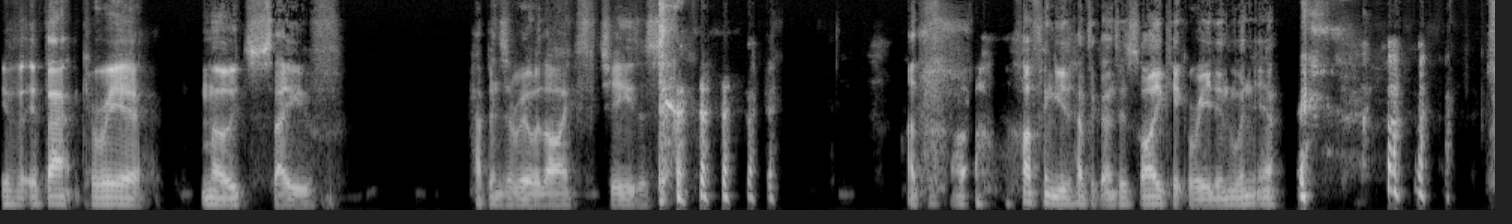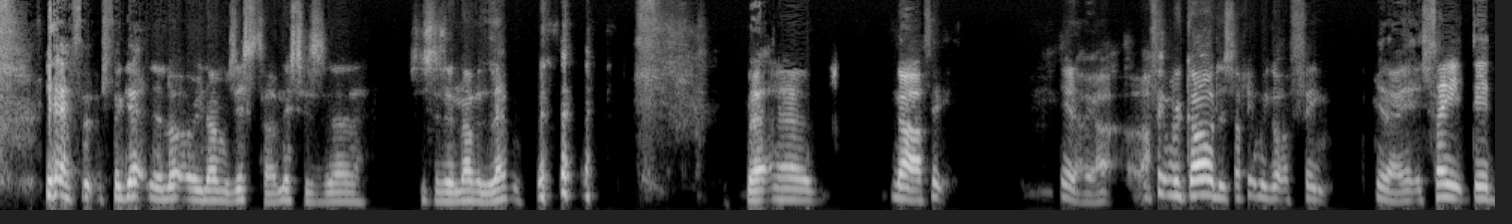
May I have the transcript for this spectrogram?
if if that career mode save happens in real life, Jesus, I, I, I think you'd have to go into psychic reading, wouldn't you? yeah, for, forget the lottery numbers this time. This is uh, this is another level. but um, no, I think you know, I, I think regardless, I think we got to think. You know, say it did,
